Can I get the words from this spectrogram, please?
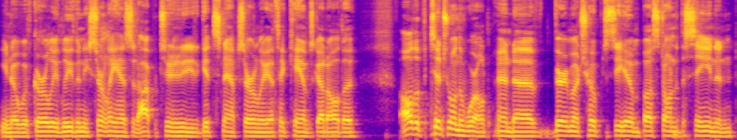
you know, with Gurley leaving, he certainly has an opportunity to get snaps early. I think Cam's got all the all the potential in the world, and uh, very much hope to see him bust onto the scene. And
